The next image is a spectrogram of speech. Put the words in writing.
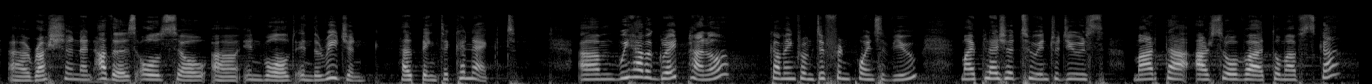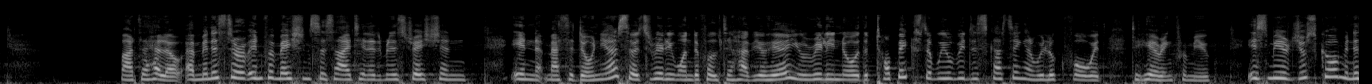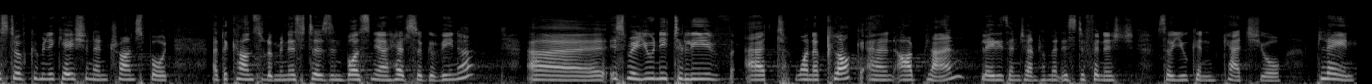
uh, Russian, and others also uh, involved in the region, helping to connect. Um, we have a great panel coming from different points of view. My pleasure to introduce Marta Arsovska Tomovska. Marta, hello. A Minister of Information Society and Administration in Macedonia. So it's really wonderful to have you here. You really know the topics that we will be discussing, and we look forward to hearing from you. Ismir Jusko, Minister of Communication and Transport at the Council of Ministers in Bosnia Herzegovina. Uh, Ismir, you need to leave at one o'clock, and our plan, ladies and gentlemen, is to finish so you can catch your plane.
